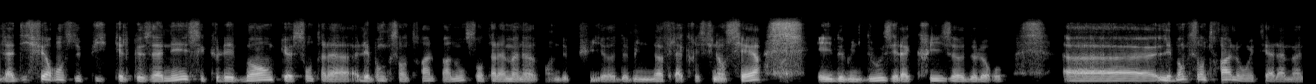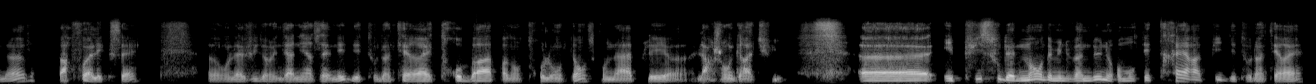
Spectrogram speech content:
La différence depuis quelques années, c'est que les banques sont à la, les banques centrales, pardon, sont à la manœuvre hein, depuis 2009, euh, la crise financière, et 2012 et la crise de l'euro. Euh, les banques centrales ont été à la manœuvre, parfois à l'excès. Euh, on l'a vu dans les dernières années, des taux d'intérêt trop bas pendant trop longtemps, ce qu'on a appelé l'argent gratuit. et puis, soudainement, en 2022, une remontée très rapide des taux d'intérêt,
